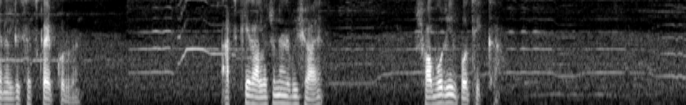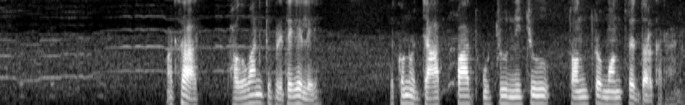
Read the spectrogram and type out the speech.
চ্যানেলটি সাবস্ক্রাইব করবেন। আজকের আলোচনার বিষয়, সবরীর প্রতীক্ষা। অর্থাৎ ভগবানকে পেতে গেলে কোনো জাতপাত, উঁচু নিচু তন্ত্র, মন্ত্রের দরকার হয় না।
